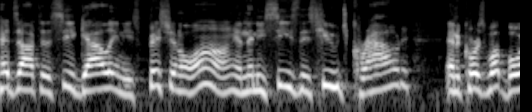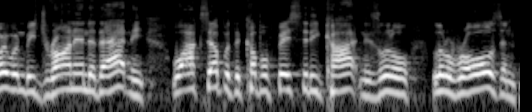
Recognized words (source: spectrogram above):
heads off to the Sea of Galilee and he's fishing along. And then he sees this huge crowd. And of course, what boy wouldn't be drawn into that? And he walks up with a couple fish that he caught and his little little rolls and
